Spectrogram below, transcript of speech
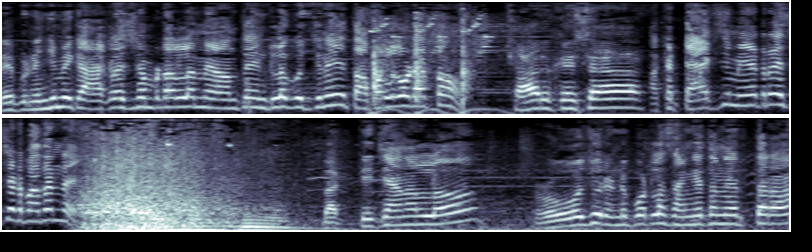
రేపటి నుంచి మీకు ఆకలి వచ్చినప్పుడల్లా మేమంతా ఇంట్లో కూర్చుని తప్పలు కూడా వేస్తాం చారు కేశా. అక్కడ టాక్సీ మీటర్ వేసాడు పదండి. భక్తి ఛానల్లో రోజు రెండు పూట్ల సంగీతం నేర్పుతారా?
